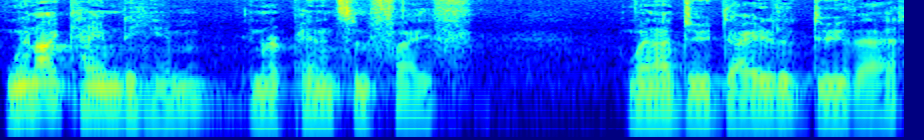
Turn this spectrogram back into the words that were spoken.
When I came to him in repentance and faith, when I do daily do that,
